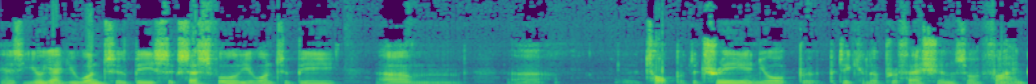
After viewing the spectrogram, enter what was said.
you, yeah, you want to be successful, you want to be um, uh, top of the tree in your pr- particular profession, so. Fine,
